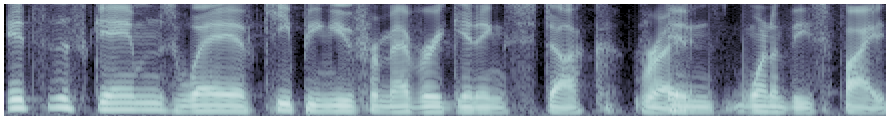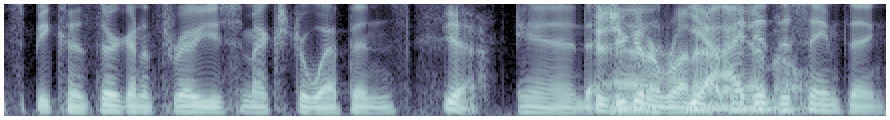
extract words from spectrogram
it's this game's way of keeping you from ever getting stuck Right. in one of these fights because they're going to throw you some extra weapons Yeah. and 'Cause you're gonna uh, run yeah out of i did the same thing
